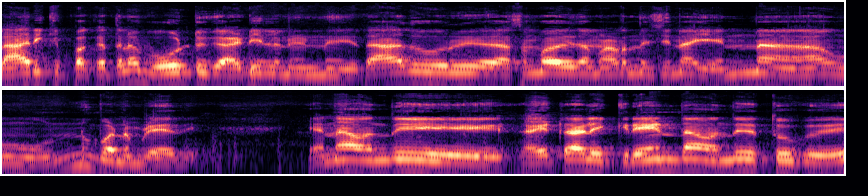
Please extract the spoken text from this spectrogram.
லாரிக்கு பக்கத்தில் போட்டுக்கு அடியில் நின்று ஏதாவது ஒரு அசம்பாவிதம் நடந்துச்சுன்னா என்ன ஆகும்? ஒன்றும் பண்ண முடியாது. ஏன்னா வந்து ஹைட்ராலிக் கிரெயின் தான் வந்து தூக்குது.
